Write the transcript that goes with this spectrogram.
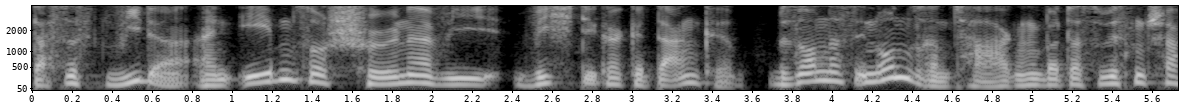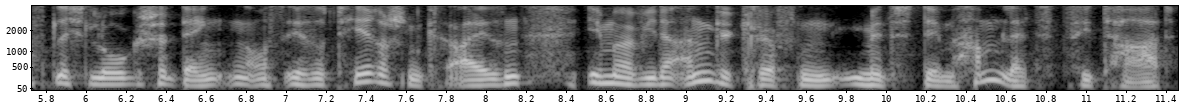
Das ist wieder ein ebenso schöner wie wichtiger Gedanke. Besonders in unseren Tagen wird das wissenschaftlich logische Denken aus esoterischen Kreisen immer wieder angegriffen mit dem Hamlet-Zitat.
